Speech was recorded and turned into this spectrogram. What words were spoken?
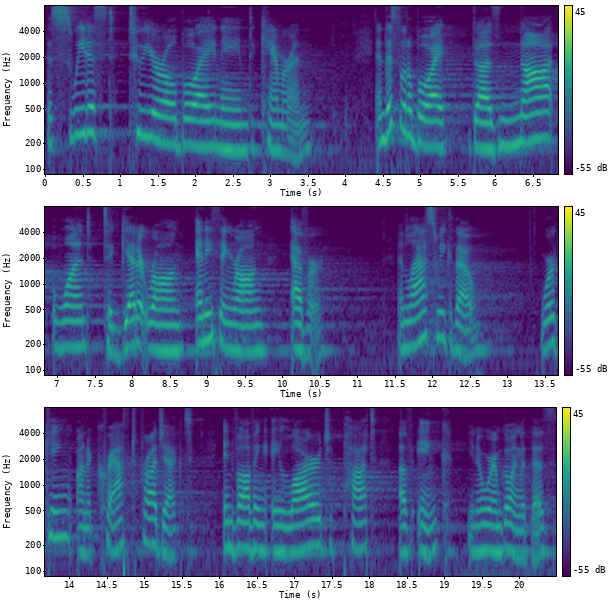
the sweetest two year old boy named Cameron. And this little boy does not want to get it wrong, anything wrong, ever. And last week, though, working on a craft project involving a large pot of ink, you know where I'm going with this.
